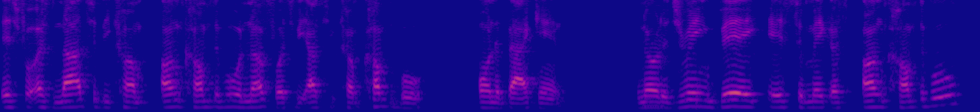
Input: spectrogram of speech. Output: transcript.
It's for us not to become uncomfortable enough for us to be asked to become comfortable on the back end. You know, the dream big is to make us uncomfortable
